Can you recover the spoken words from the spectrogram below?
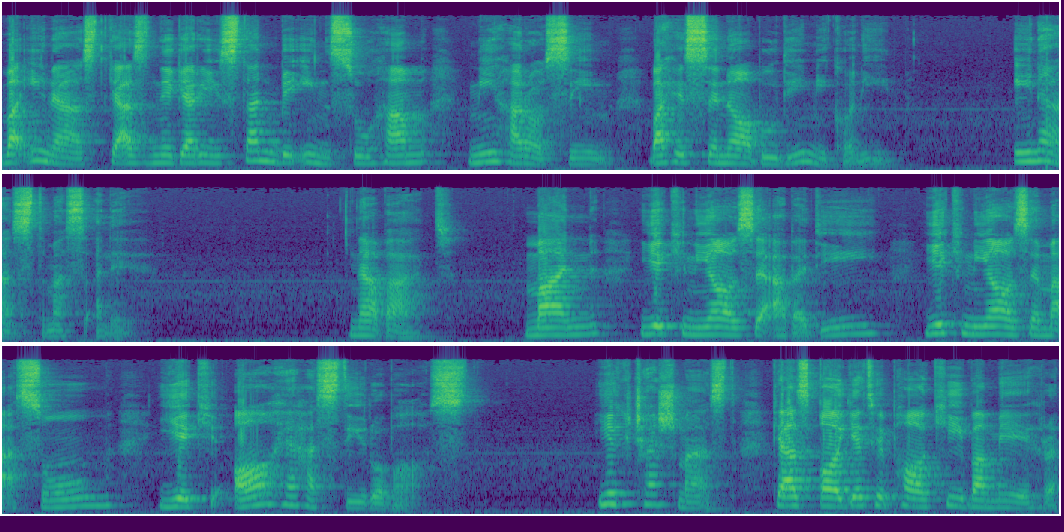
و این است که از نگریستن به این سو هم می حراسیم و حس نابودی می کنیم. این است مسئله. نبد من یک نیاز ابدی یک نیاز معصوم یک آه هستی رو باست یک چشم است که از قایت پاکی و مهر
